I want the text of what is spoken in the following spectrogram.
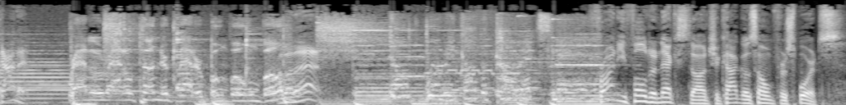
Got it. Rattle, rattle, thunder, clatter, boom, boom, boom. How about that? Don't worry, call the CarX man. Friday folder next on Chicago's Home for Sports.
